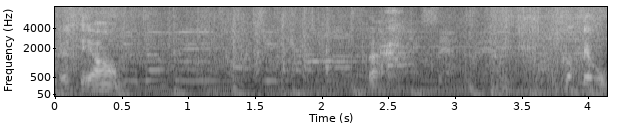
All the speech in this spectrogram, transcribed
Where's the arm? Ah. I've got little.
